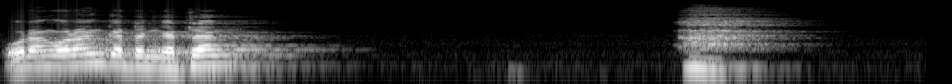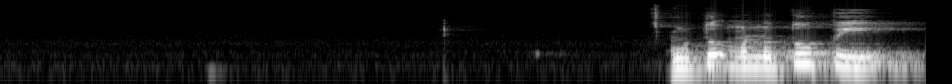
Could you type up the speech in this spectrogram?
Orang-orang kadang-kadang untuk menutupi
